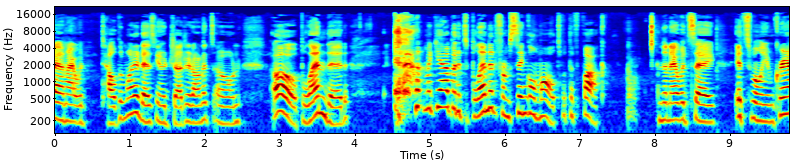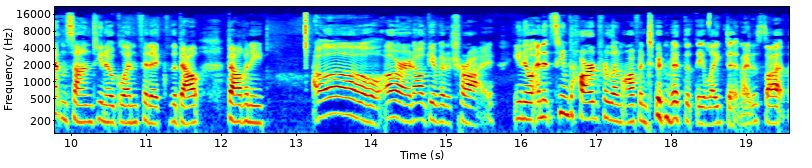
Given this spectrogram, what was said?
And I would tell them what it is, you know, judge it on its own. Oh, blended. I'm like, yeah, but it's blended from single malts. What the fuck? And then I would say, it's William Grant and Sons, you know, Glenfiddich, the Bal- Balvenie. Oh, all right, I'll give it a try. You know, and it seemed hard for them often to admit that they liked it. And I just thought,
